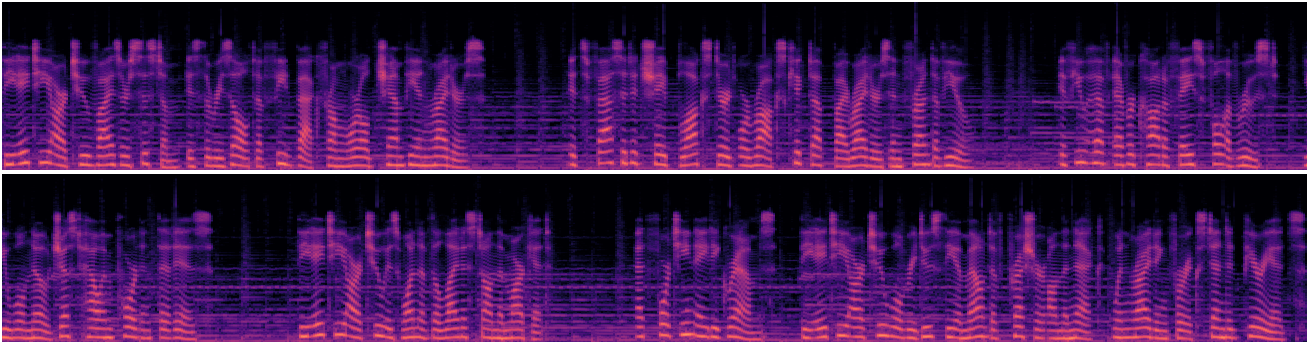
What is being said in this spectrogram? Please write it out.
The ATR2 visor system is the result of feedback from world champion riders. Its faceted shape blocks dirt or rocks kicked up by riders in front of you. If you have ever caught a face full of roost, you will know just how important that is. The ATR2 is one of the lightest on the market. At 1480 grams, the ATR2 will reduce the amount of pressure on the neck when riding for extended periods.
